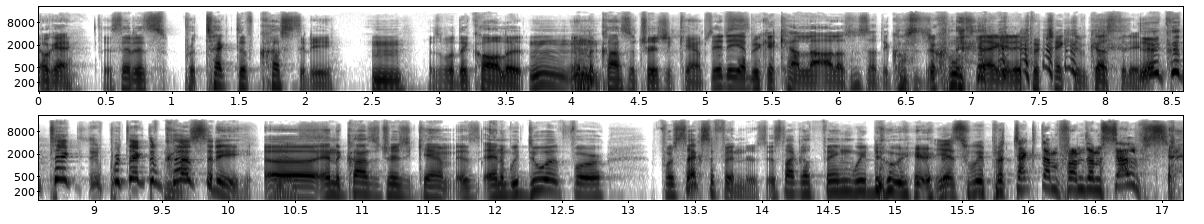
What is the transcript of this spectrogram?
Okay. They said it's protective custody. Is what they call it in the concentration camps. Det är det jag brukar kalla alla som satt i koncentrationsläger. Det är protective custody. They're protect, protective custody uh, in the concentration camp, is, and we do it for for sex offenders. It's like a thing we do here. Yes, we protect them from themselves.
